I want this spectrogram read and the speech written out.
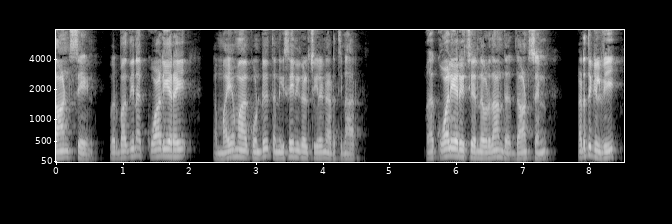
தான்சேன் இவர் பார்த்தீங்கன்னா குவாலியரை மையமாக கொண்டு தன் இசை நிகழ்ச்சிகளை நடத்தினார். அதாவது குவாலியரை சேர்ந்தவர் தான் இந்த தான்சன். அடுத்த கேள்வி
